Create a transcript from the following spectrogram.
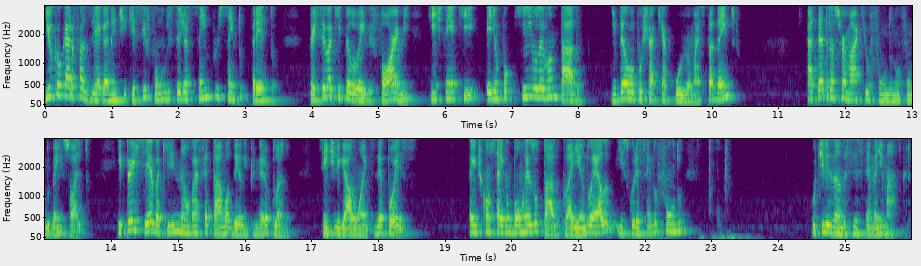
E o que eu quero fazer é garantir que esse fundo esteja 100% preto. Perceba aqui pelo waveform que a gente tem aqui ele um pouquinho levantado. Então eu vou puxar aqui a curva mais para dentro, até transformar aqui o fundo num fundo bem sólido. E perceba que ele não vai afetar a modelo em primeiro plano. Se a gente ligar um antes e depois, a gente consegue um bom resultado, clareando ela e escurecendo o fundo, utilizando esse sistema de máscara.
